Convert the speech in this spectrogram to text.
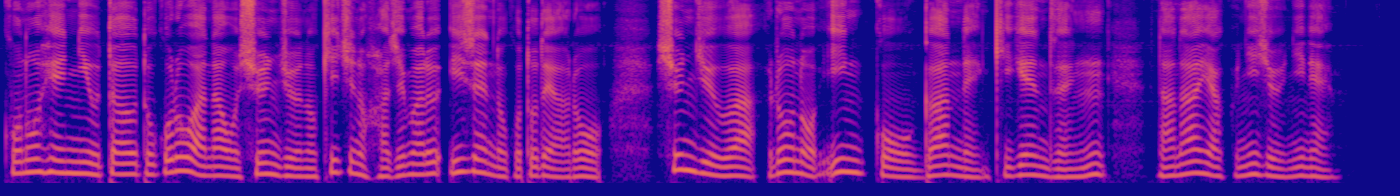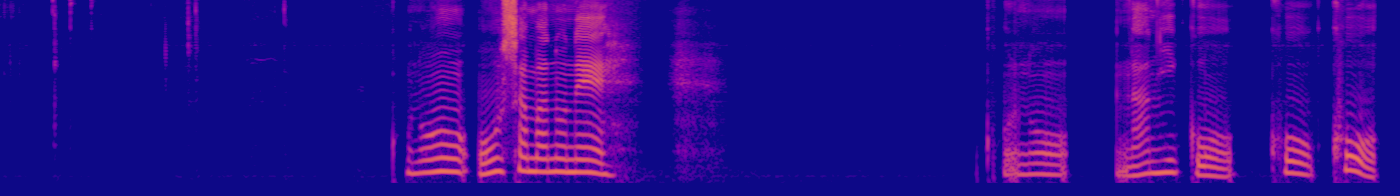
この辺に歌うところはなお春秋の記事の始まる以前のことであろう。春秋は炉の陰光元年紀元前722年。この王様のね、この何公、公、公、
